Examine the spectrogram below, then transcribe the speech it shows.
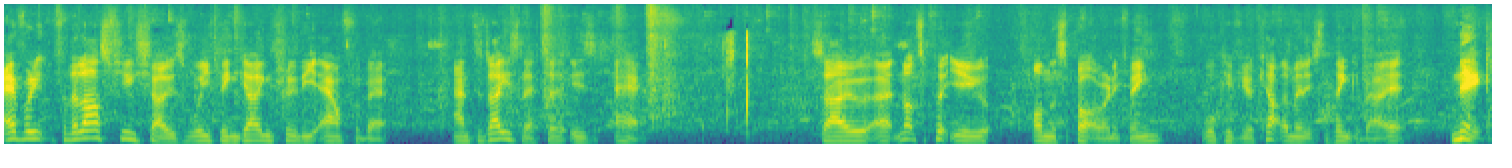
every for the last few shows we've been going through the alphabet, and today's letter is F. So, uh, not to put you on the spot or anything, we'll give you a couple of minutes to think about it. Nick,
